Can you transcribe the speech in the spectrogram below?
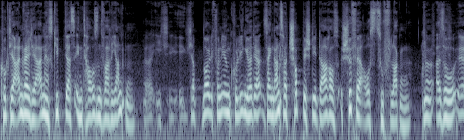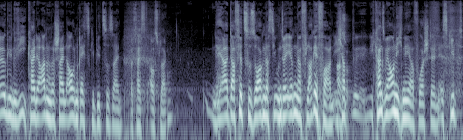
guck dir Anwälte an, es gibt das in tausend Varianten. Äh, Ich, ich habe neulich von irgendeinem Kollegen gehört, der, sein ganzer Job besteht daraus, Schiffe auszuflaggen. Ne? Also irgendwie, keine Ahnung, das scheint auch ein Rechtsgebiet zu sein. was heißt ausflaggen? Naja, dafür zu sorgen, dass die unter irgendeiner Flagge fahren. Ich, hab, ich kann es mir auch nicht näher vorstellen. Es gibt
